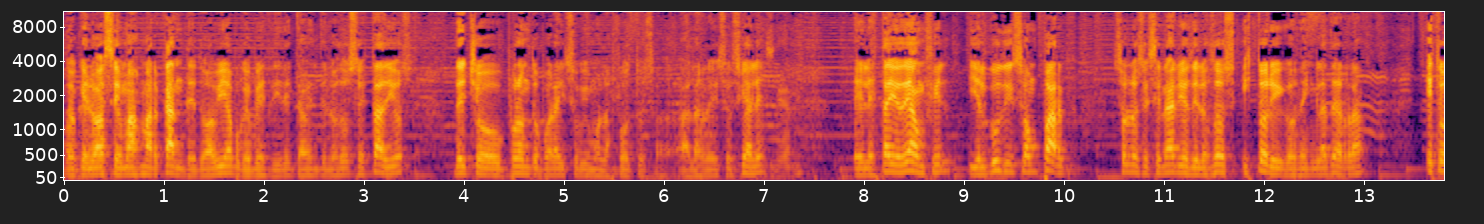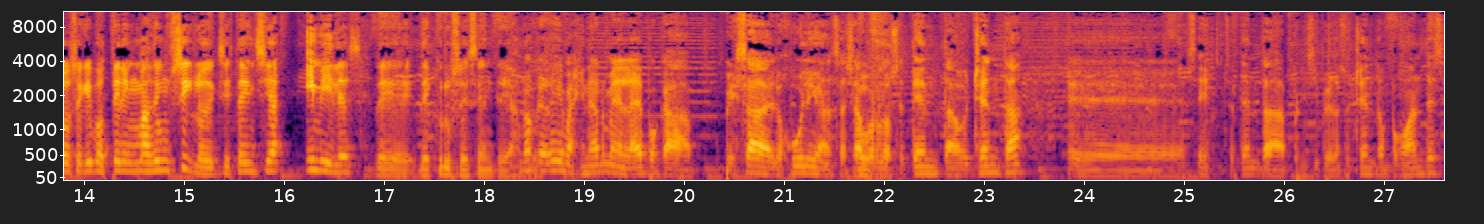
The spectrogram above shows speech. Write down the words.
lo que lo hace más marcante todavía, porque ves directamente los dos estadios. De hecho, pronto por ahí subimos las fotos a, a las redes sociales. Bien. El estadio de Anfield y el Goodison Park son los escenarios de los dos históricos de Inglaterra. Estos dos equipos tienen más de un siglo de existencia y miles de, de cruces entre ambos. No querría imaginarme en la época pesada de los hooligans, allá Uf. por los 70, 80, eh, sí, 70, principios de los 80, un poco antes,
